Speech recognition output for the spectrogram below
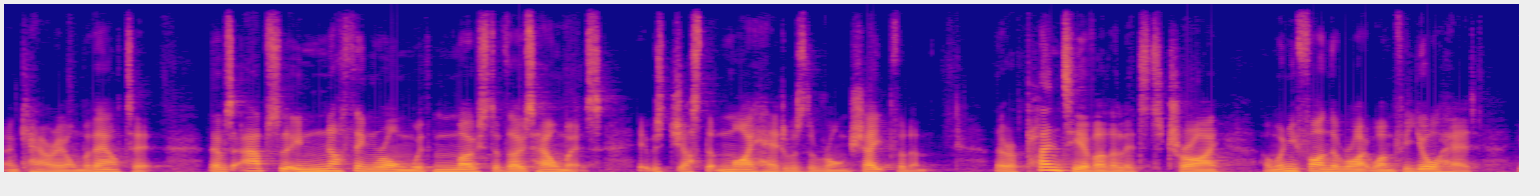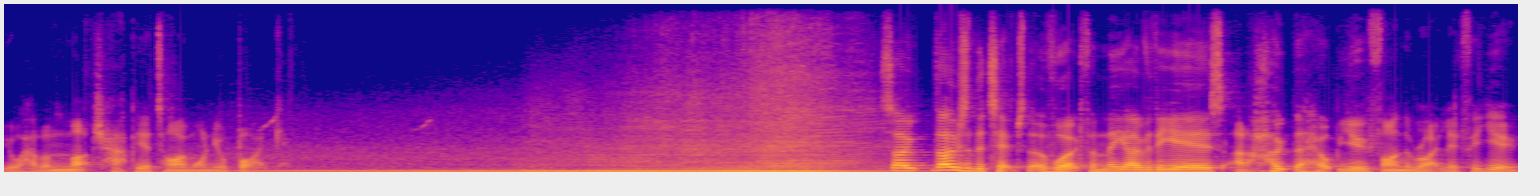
and carry on without it. There was absolutely nothing wrong with most of those helmets. It was just that my head was the wrong shape for them. There are plenty of other lids to try, and when you find the right one for your head, you'll have a much happier time on your bike. So those are the tips that have worked for me over the years and I hope they help you find the right lid for you.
